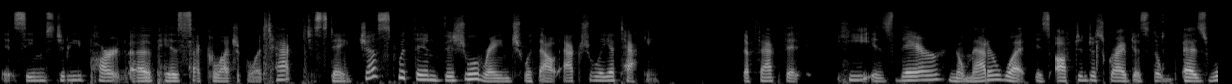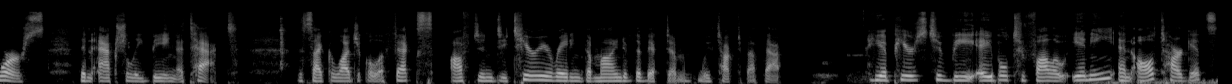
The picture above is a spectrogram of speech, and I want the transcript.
It seems to be part of his psychological attack to stay just within visual range without actually attacking. The fact that he is there no matter what is often described as the as worse than actually being attacked. The psychological effects often deteriorating the mind of the victim. We've talked about that. He appears to be able to follow any and all targets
